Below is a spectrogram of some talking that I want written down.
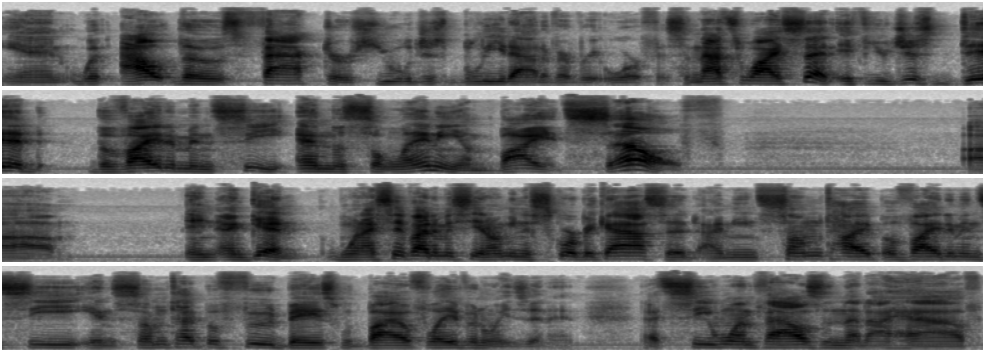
And without those factors, you will just bleed out of every orifice. And that's why I said if you just did the vitamin C and the selenium by itself, um, and again, when I say vitamin C, I don't mean ascorbic acid. I mean some type of vitamin C in some type of food base with bioflavonoids in it. That C1000 that I have,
